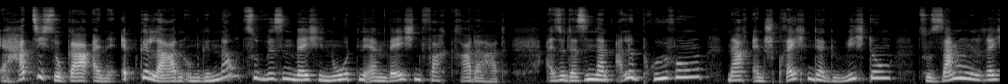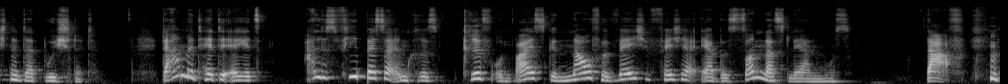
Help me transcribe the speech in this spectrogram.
Er hat sich sogar eine App geladen, um genau zu wissen, welche Noten er in welchem Fach gerade hat. Also da sind dann alle Prüfungen nach entsprechender Gewichtung zusammengerechneter Durchschnitt. Damit hätte er jetzt alles viel besser im Griff und weiß genau, für welche Fächer er besonders lernen muss. Darf.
